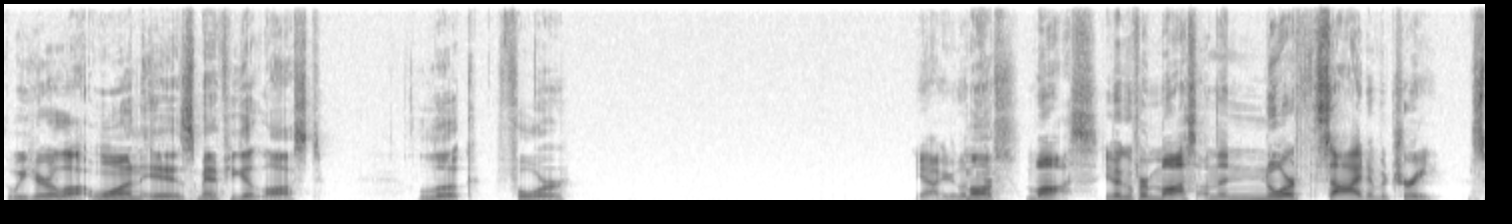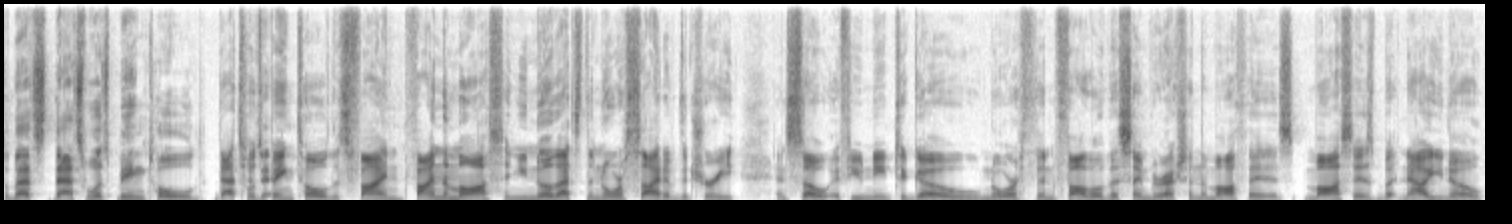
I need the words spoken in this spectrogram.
that we hear a lot. One is man, if you get lost, look for Yeah, you're looking Moss. for moss. You're looking for moss on the north side of a tree. So that's that's what's being told. That's what's today. being told is find find the moss and you know that's the north side of the tree. And so if you need to go north then follow the same direction the moth is moss is, but now you know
